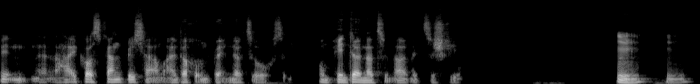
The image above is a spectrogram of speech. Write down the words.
in äh, High-Cost-Countries haben, einfach unverändert so hoch sind, um international mitzuspielen. Hm, hm.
